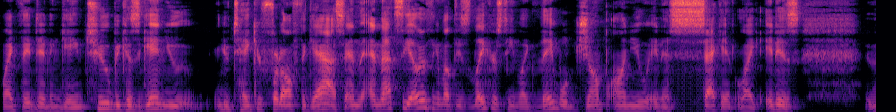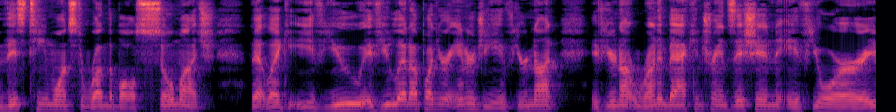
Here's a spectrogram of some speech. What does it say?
like they did in game 2 because again, you you take your foot off the gas. And and that's the other thing about these Lakers team like they will jump on you in a second. Like it is this team wants to run the ball so much that like if you if you let up on your energy if you're not if you're not running back in transition if you're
